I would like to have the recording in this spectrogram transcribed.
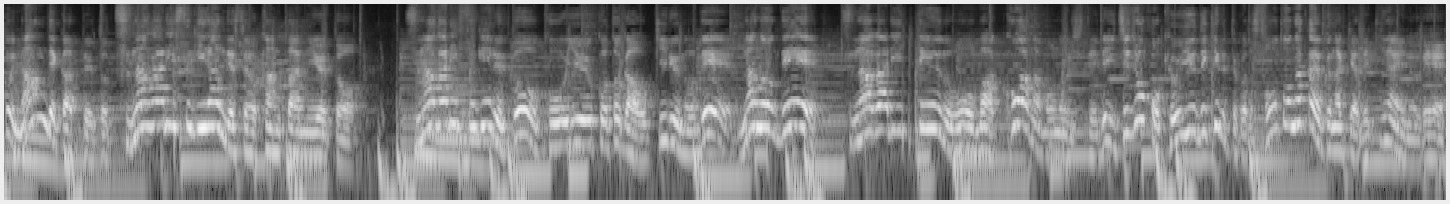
これなんでかっていうとつながりすぎなんですよ簡単に言うと。つながりすぎるとこういうことが起きるのでなのでつながりっていうのをまあコアなものにしてで位置情報を共有できるってことは相当仲良くなきゃできないので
